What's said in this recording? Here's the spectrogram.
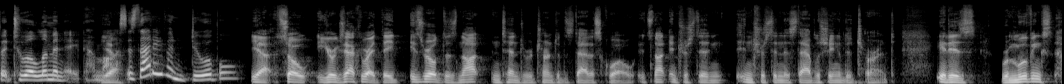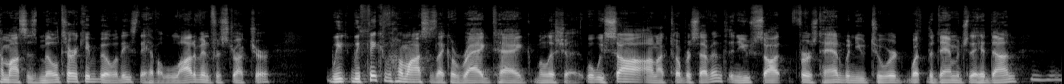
but to eliminate Hamas. Yeah. Is that even doable? Yeah, so you're exactly right. They, Israel does not intend to return to the status quo. It's not interested in, interested in establishing a deterrent. It is removing Hamas's military capabilities. They have a lot of infrastructure. We, we think of Hamas as like a ragtag militia. What we saw on October 7th, and you saw it firsthand when you toured what the damage they had done, mm-hmm.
